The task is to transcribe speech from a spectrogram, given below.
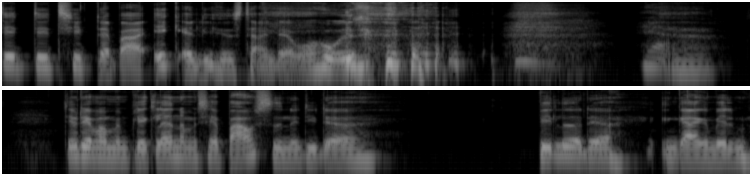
det, det er tit, der bare ikke er lighedstegn der overhovedet. Ja. Ja. Det er jo der, hvor man bliver glad, når man ser bagsiden af de der billeder der en gang imellem.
